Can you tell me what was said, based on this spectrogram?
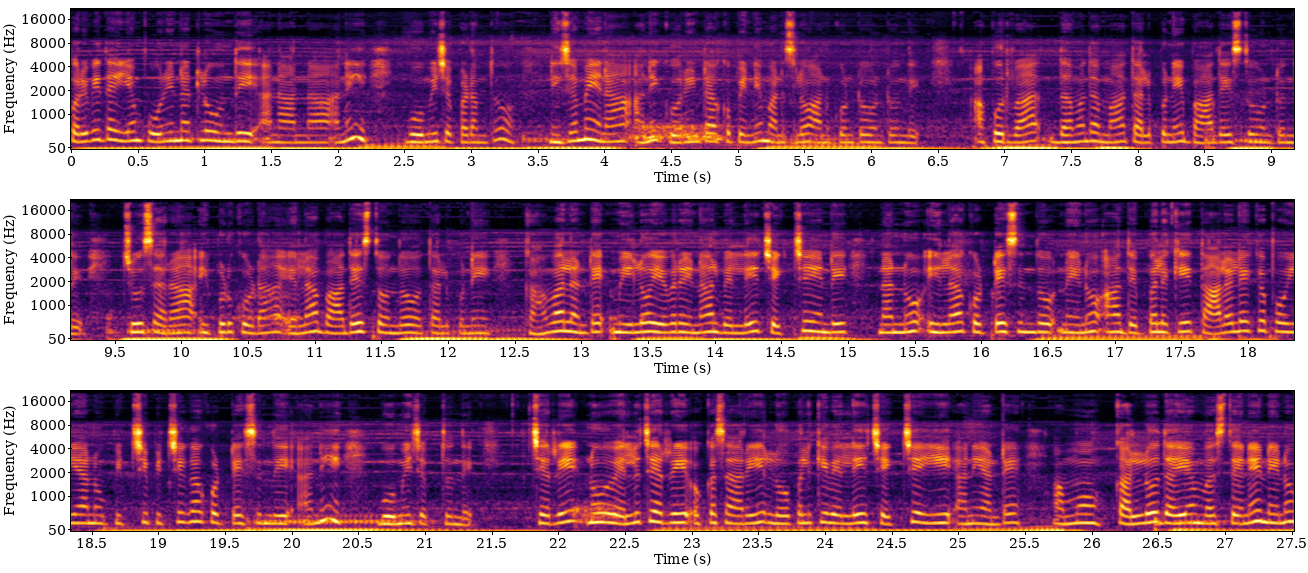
కొరివిదయ్యం పూనినట్లు ఉంది అని అన్న అని భూమి చెప్పడంతో నిజమేనా అని గోరింటాకు పిన్ని మనసులో అనుకుంటూ ఉంటుంది. అపూర్వ దమదమ తలుపుని బాధేస్తూ ఉంటుంది. చూసారా ఇప్పుడు కూడా ఎలా బాధేస్తోందో తలుపుని. కావాలంటే మీలో ఎవరైనా వెళ్ళి చెక్ చేయండి. నన్ను ఇలా కొట్టేసిందో నేను ఆ దెబ్బలకి తాళలేకపోయాను పిచ్చి పిచ్చిగా కొట్టేసింది అని భూమి చెప్తుంది. చెర్రీ నువ్వు వెళ్ళు చెర్రీ ఒకసారి లోపలికి వెళ్ళి చెక్ చెయ్యి అని అంటే అమ్మో కళ్ళు దయ్యం వస్తేనే నేను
